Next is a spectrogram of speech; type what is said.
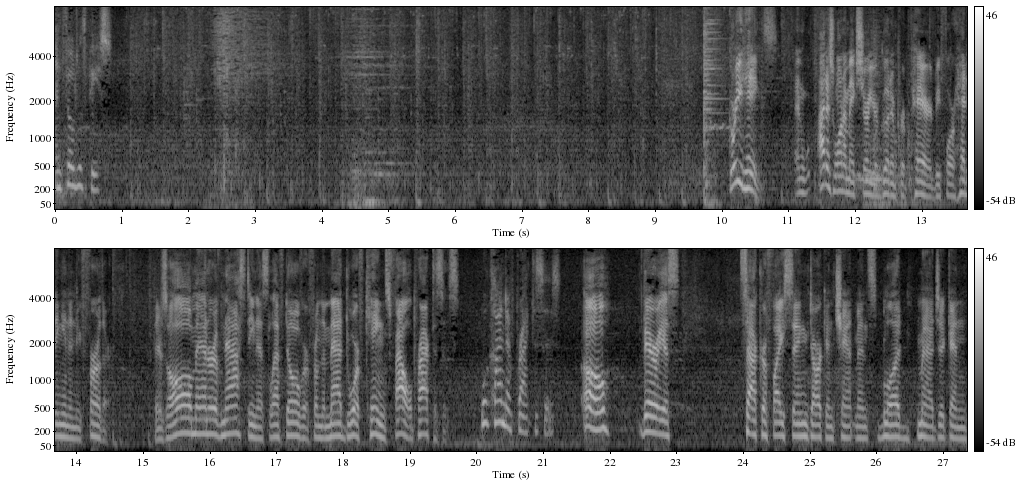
and filled with peace. Greetings! And I just want to make sure you're good and prepared before heading in any further. There's all manner of nastiness left over from the Mad Dwarf King's foul practices. What kind of practices? Oh, various sacrificing, dark enchantments, blood, magic, and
